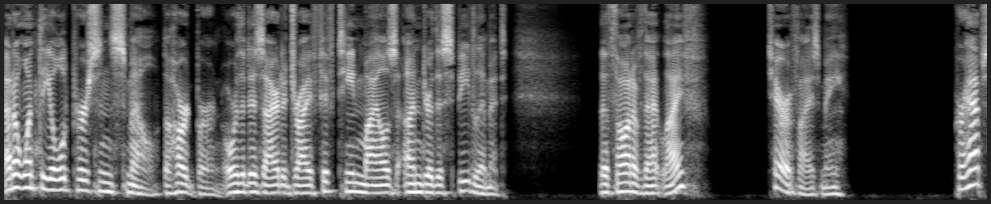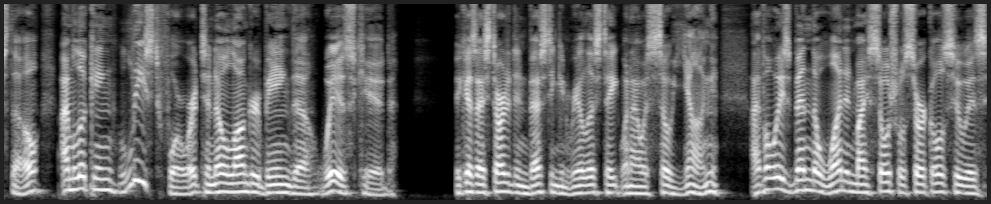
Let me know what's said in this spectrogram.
I don't want the old person smell, the heartburn, or the desire to drive 15 miles under the speed limit. The thought of that life terrifies me. Perhaps, though, I'm looking least forward to no longer being the whiz kid. Because I started investing in real estate when I was so young, I've always been the one in my social circles who is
